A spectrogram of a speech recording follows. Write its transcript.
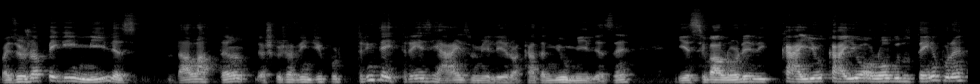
Mas eu já peguei milhas da Latam, eu acho que eu já vendi por 33 reais o milheiro a cada mil milhas, né? E esse valor ele caiu, caiu ao longo do tempo, né?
